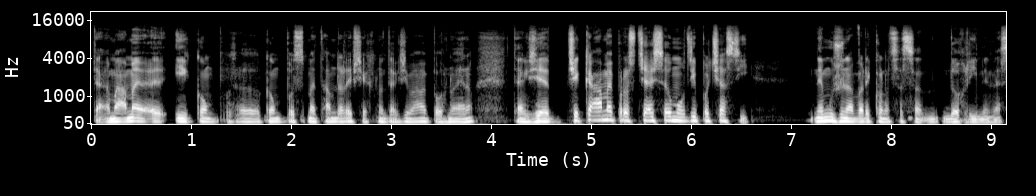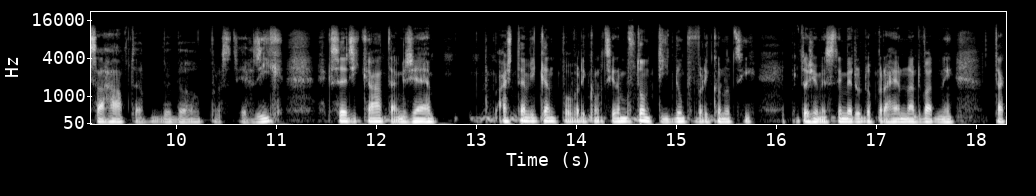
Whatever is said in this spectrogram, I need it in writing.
tak máme e, i komp, e, kompost, jsme tam dali všechno, takže máme pohnojeno. Takže čekáme prostě, až se umouří počasí. Nemůžu na Velikonoce se do hlíny nesahat, to by byl prostě hřích, jak se říká, takže až ten víkend po Velikonocích, nebo v tom týdnu po Velikonocích, protože myslím, jedu do Prahy na dva dny, tak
